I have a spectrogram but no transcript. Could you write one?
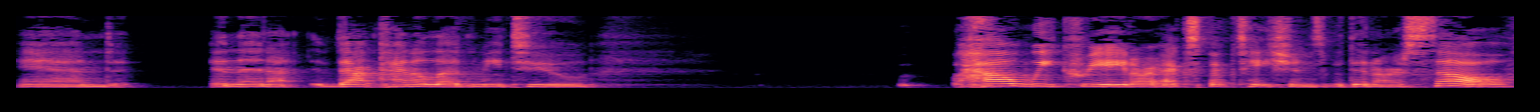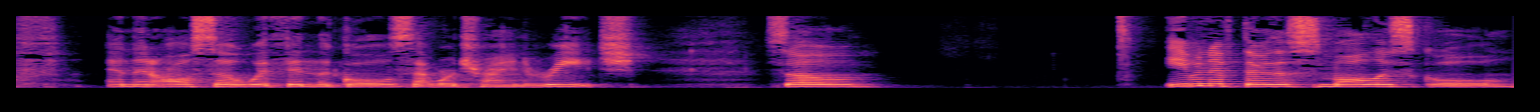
And and then that kind of led me to how we create our expectations within ourselves and then also within the goals that we're trying to reach. So even if they're the smallest goal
